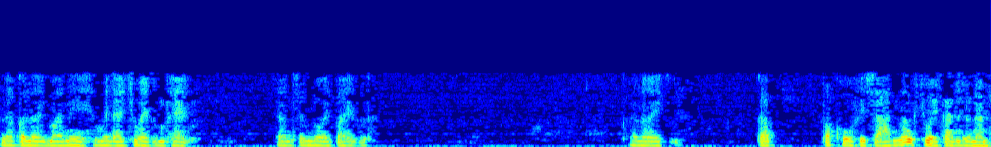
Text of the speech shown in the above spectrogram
แล้วก็เลยมานี่ ไม่ได้ช่วยกำแพงตามสำรวยไปก็เลยกับพระครูฟิสารนั่งช่วยกันอยู่นั้น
